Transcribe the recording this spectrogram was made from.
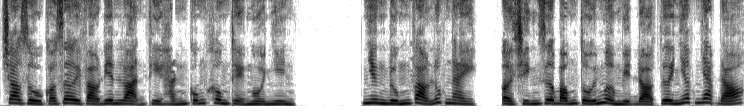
Cho dù có rơi vào điên loạn thì hắn cũng không thể ngồi nhìn. Nhưng đúng vào lúc này, ở chính giữa bóng tối mờ mịt đỏ tươi nhấp nháp đó,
